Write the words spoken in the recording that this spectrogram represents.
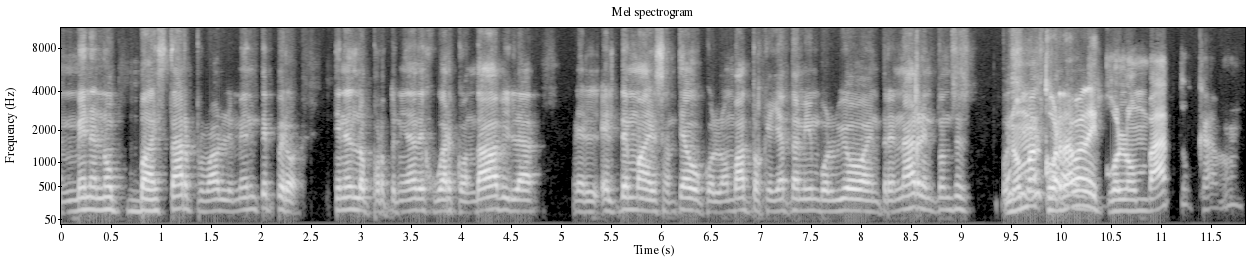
Mena, no va a estar probablemente, pero tienes la oportunidad de jugar con Dávila. El, el tema de Santiago Colombato, que ya también volvió a entrenar. Entonces, pues no sí, me acordaba para- de Colombato, cabrón.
